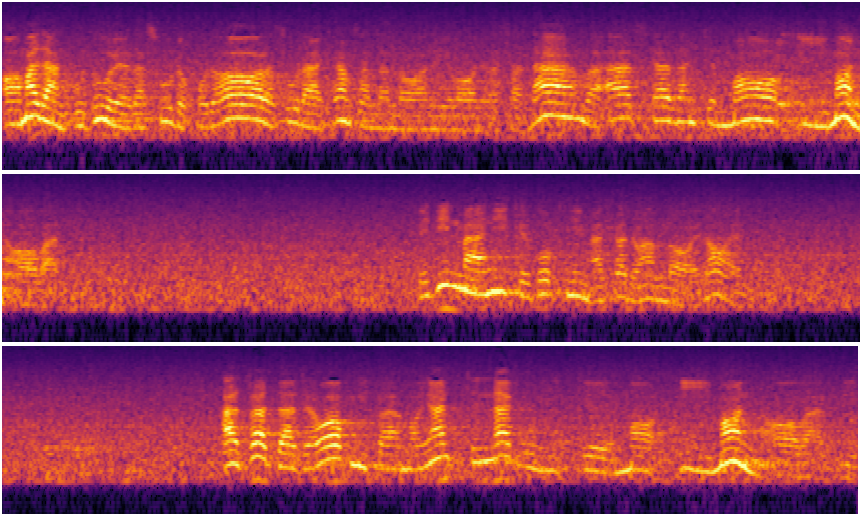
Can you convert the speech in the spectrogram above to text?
آمدن حضور رسول خدا رسول اکرم صلی الله علیه و آله و سلم و عرض کردند که ما ایمان آوردیم. بدین معنی که گفتیم اشهد ان لا اله حضرت در جواب میفرمایند که نگویید که ما ایمان آوردیم.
